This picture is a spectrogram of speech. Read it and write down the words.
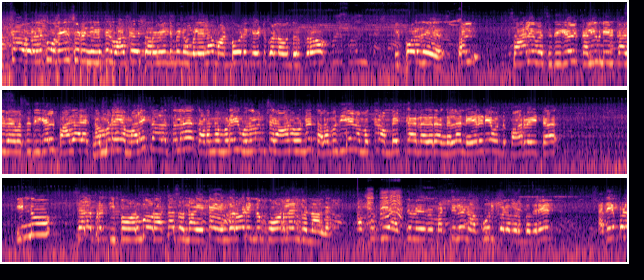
அக்கா நிலத்தில் வாக்களை தர வேண்டும் என்று உங்களை எல்லாம் அன்போடு கேட்டுக்கொள்ள வந்திருக்கிறோம். இப்பொழுது கல் சாலை வசதிகள் கழிவுநீர் கால்வாய் வசதிகள் பாதாள நம்முடைய மழைக்காலத்துல கடந்த முறை முதலமைச்சர் ஆன உடனே தளபதியே நமக்கு அம்பேத்கர் நகர் அங்கெல்லாம் நேரடியா வந்து பார்வையிட்டார். இன்னும் சில பிரச்சனை இப்ப வரும்போது ஒரு அக்கா சொன்னாங்க அக்கா எங்க ரோடு இன்னும் போடலன்னு சொன்னாங்க. புதிய அத்துணையர் மத்தியில நான் கூறிக்கொள்ள விரும்புகிறேன். அதே போல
